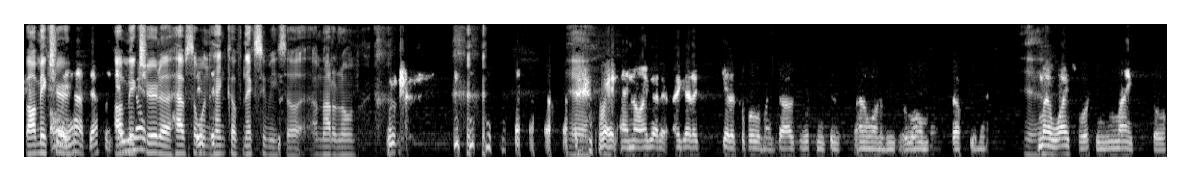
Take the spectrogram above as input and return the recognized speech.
But I'll make oh, sure. Oh yeah, definitely. I'll And you make know- sure to have someone handcuffed next to me, so I'm not alone. Yeah. right. I know. I gotta. I gotta get a couple of my dogs with me because I don't want to be alone by myself. You know. Yeah. My wife's working night, so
